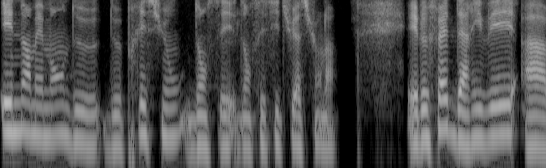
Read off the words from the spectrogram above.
énormément de, pression dans ces, dans ces situations-là. Et le fait d'arriver à,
